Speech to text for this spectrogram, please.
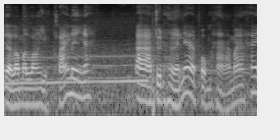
เดี๋ยวเรามาลองอีกครั้งหนึ่งนะอ่าจุดเหินเนี่ยผมหามาให้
